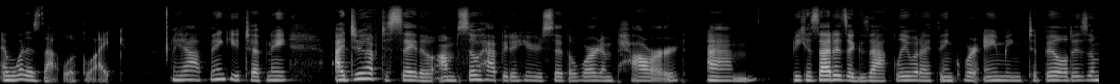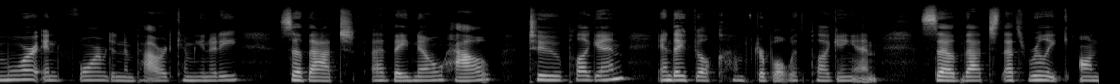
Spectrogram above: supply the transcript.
and what does that look like? Yeah, thank you, Tiffany. I do have to say, though, I'm so happy to hear you say the word empowered. Um, because that is exactly what I think we're aiming to build is a more informed and empowered community so that uh, they know how to plug in and they feel comfortable with plugging in. So that's that's really on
